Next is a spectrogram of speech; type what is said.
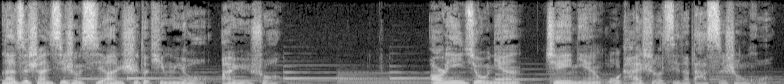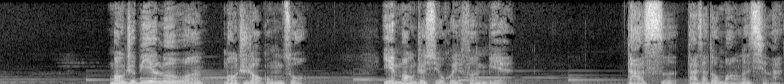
来自陕西省西安市的听友安宇说：“二零一九年这一年，我开始了自己的大四生活，忙着毕业论文，忙着找工作，也忙着学会了分别。大四大家都忙了起来，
